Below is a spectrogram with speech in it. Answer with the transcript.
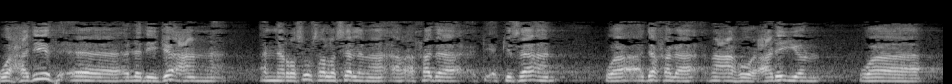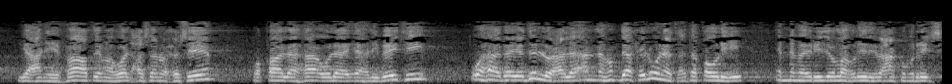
وحديث آه الذي جاء عن أن الرسول صلى الله عليه وسلم أخذ كساء ودخل معه علي ويعني فاطمة والحسن والحسين وقال هؤلاء أهل بيتي. وهذا يدل على أنهم داخلون تحت قوله إنما يريد الله ليذهب عنكم الرجس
